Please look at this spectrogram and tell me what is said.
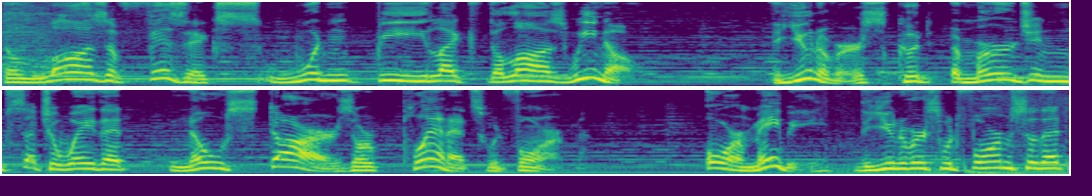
the laws of physics wouldn't be like the laws we know. The universe could emerge in such a way that no stars or planets would form. Or maybe the universe would form so that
